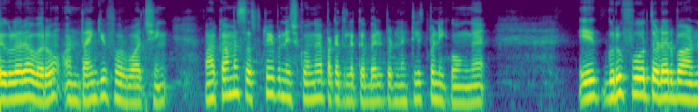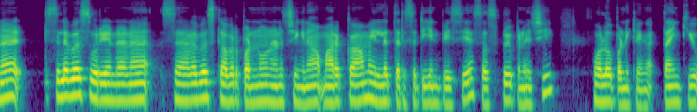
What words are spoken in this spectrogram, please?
ரெகுலராக வரும். அண்ட் தேங்க்யூ ஃபார் வாட்சிங் மறக்காமல் சப்ஸ்கிரைப் பண்ணி வச்சுக்கோங்க. பக்கத்தில் இருக்க பெல் பட்டனை கிளிக் பண்ணிக்கோங்க. குரூப் ஃபோர் தொடர்பான சிலபஸ் ஓரியன்டான சிலபஸ் கவர் பண்ணணும்னு நினச்சிங்கன்னா மறக்காமல் இல்லத்தரசி டிஎன்பிஎஸ்சியை சப்ஸ்கிரைப் பண்ணி வச்சு ஃபாலோ பண்ணிக்கோங்க. தேங்க்யூ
